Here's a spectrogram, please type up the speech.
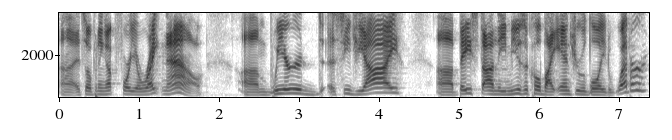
Uh, it's opening up for you right now. Um, weird uh, CGI uh, based on the musical by Andrew Lloyd Webber.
